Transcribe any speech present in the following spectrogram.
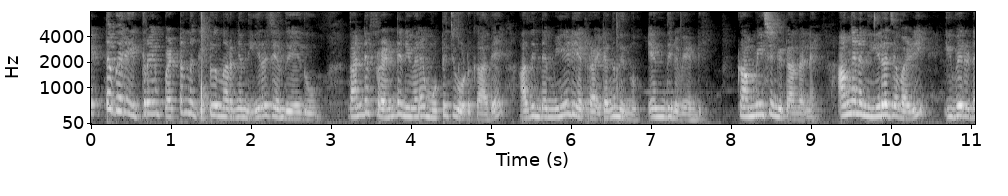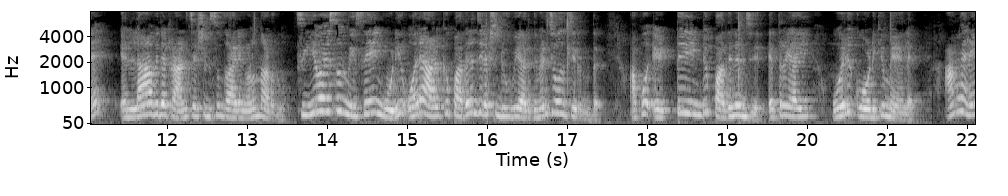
എട്ട് പേരെ ഇത്രയും പെട്ടെന്ന് കിട്ടുമെന്നറിഞ്ഞ നീരജ് എന്ത് ചെയ്തു? തന്റെ ഫ്രണ്ടിന് ഇവരെ മുട്ടിച്ചു കൊടുക്കാതെ അതിന്റെ മീഡിയേറ്റർ ആയിട്ട് അങ്ങ് നിന്നു. എന്തിനു വേണ്ടി? കമ്മീഷൻ കിട്ടാൻ തന്നെ. അങ്ങനെ നീരജ വഴി ഇവരുടെ എല്ലാവിധ ട്രാൻസാക്ഷൻസും കാര്യങ്ങളും നടന്നു. സി ഒ എസും വിസയും കൂടി ഒരാൾക്ക് പതിനഞ്ച് ലക്ഷം രൂപയായിരുന്നു ഇവർ ചോദിച്ചിരുന്നത്. അപ്പോൾ എട്ട് ഇന്റു പതിനഞ്ച് എത്രയായി? ഒരു കോടിക്ക് മേലെ. അങ്ങനെ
